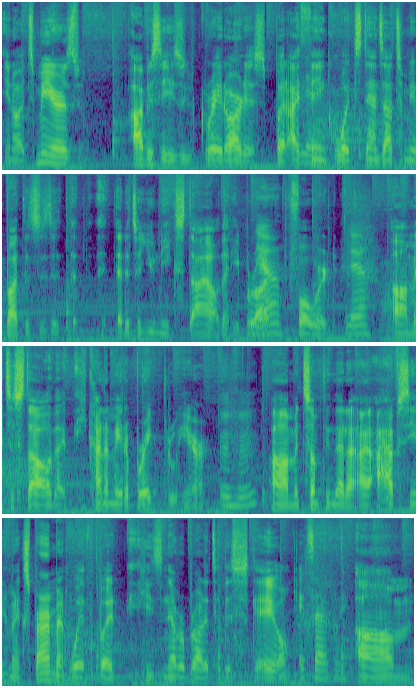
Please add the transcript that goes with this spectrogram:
you know, it's Meres. Obviously, he's a great artist, but I Yeah. think what stands out to me about this is that, that it's a unique style that he brought Yeah. forward. Yeah. Um, it's a style that he kind of made a breakthrough here. Mm-hmm. Um, it's something that I, I have seen him experiment with, but he's never brought it to this scale. Exactly. Um,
